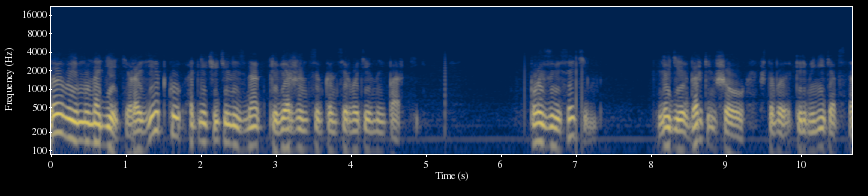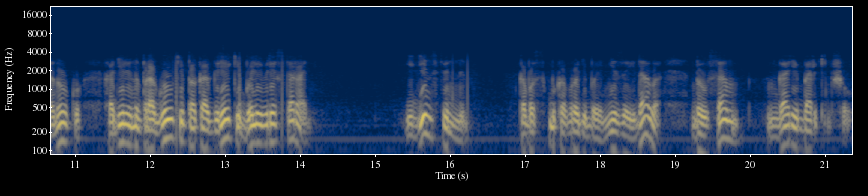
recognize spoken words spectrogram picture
стоило ему надеть розетку, отличительный знак приверженцев консервативной партии. Пользуясь этим, люди в Беркиншоу, чтобы переменить обстановку, ходили на прогулки, пока греки были в ресторане. Единственным, кого скука вроде бы не заедала, был сам Гарри Беркиншоу.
